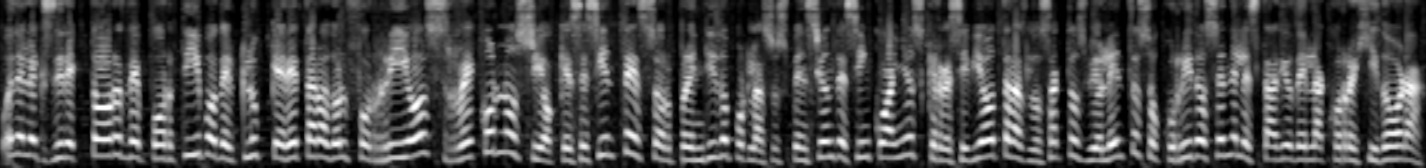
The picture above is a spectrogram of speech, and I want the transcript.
Bueno, el exdirector deportivo del Club Querétaro, Adolfo Ríos, reconoció que se siente sorprendido por la suspensión de cinco años que recibió tras los actos violentos ocurridos en el estadio de la corregidora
